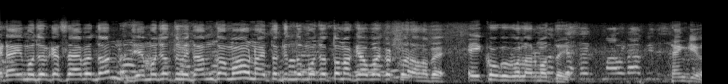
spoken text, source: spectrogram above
এটাই মজুর কাছে আবেদন যে মজো তুমি দাম কমাও নয়তো কিন্তু মজো তোমাকে বয়কট করা হবে এই কোকো কোলার মতোই থ্যাংক ইউ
